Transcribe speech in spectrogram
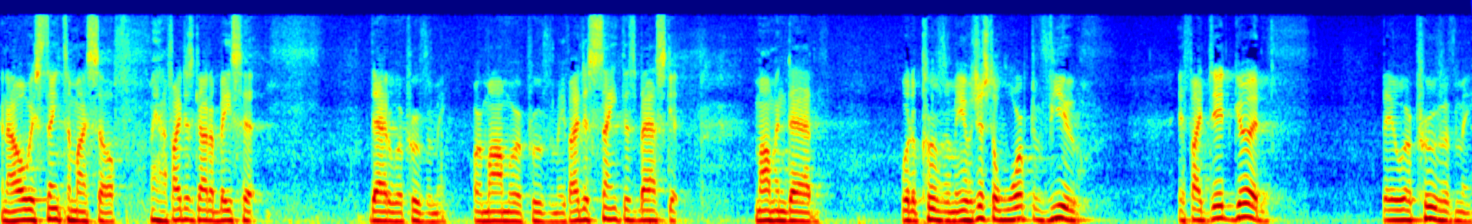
and I always think to myself, man, if I just got a base hit, dad would approve of me, or mom would approve of me. If I just sank this basket, mom and dad would approve of me. It was just a warped view. If I did good, they would approve of me.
